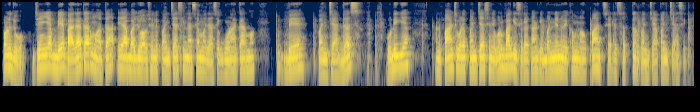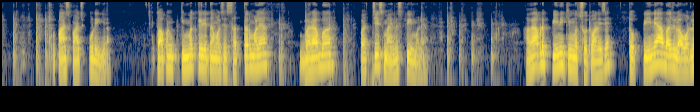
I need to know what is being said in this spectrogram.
પણ જુઓ, જે અહીંયા બે ભાગાકારમાં હતા, એ આ બાજુ આવશે એટલે પંચ્યાસીના સેમ જ આવશે ગુણાકારમાં. તો બે પંચા દસ ઉડી ગયા. અને પાંચ વડે પંચ્યાસીને પણ ભાગી શકાય, કારણ કે બંનેનો એકમનો અંક પાંચ છે, એટલે સત્તર પંચા પંચ્યાસી. તો પાંચ પાંચ ઉડી ગયા. તો આપણને કિંમત કઈ રીતના મળશે? સત્તર મળ્યા, બરાબર પચીસ માઇનસ પી મળ્યા. હવે આપણે પીની કિંમત શોધવાની છે. તો પીને આ બાજુ લાવો એટલે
